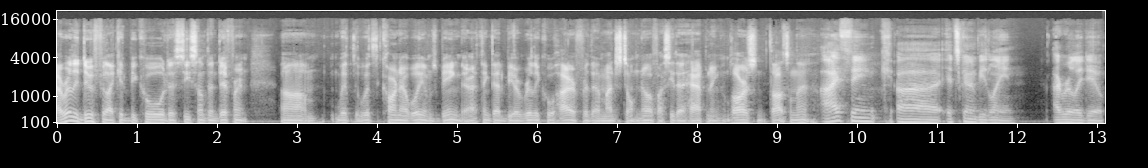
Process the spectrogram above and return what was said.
I really do feel like it'd be cool to see something different um, with with Carnell Williams being there. I think that'd be a really cool hire for them. I just don't know if I see that happening. Lars, thoughts on that? I think uh, it's going to be Lane. I really do.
